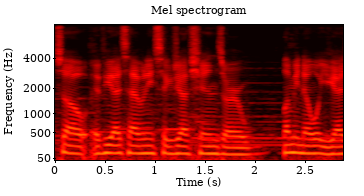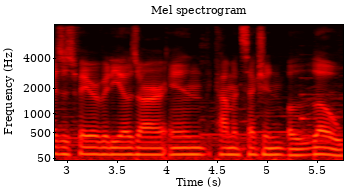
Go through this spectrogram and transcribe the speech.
So if you guys have any suggestions or let me know what you guys' favorite videos are in the comment section below.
